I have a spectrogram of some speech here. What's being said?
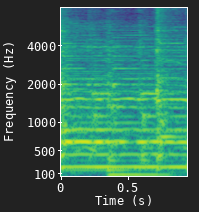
I'll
